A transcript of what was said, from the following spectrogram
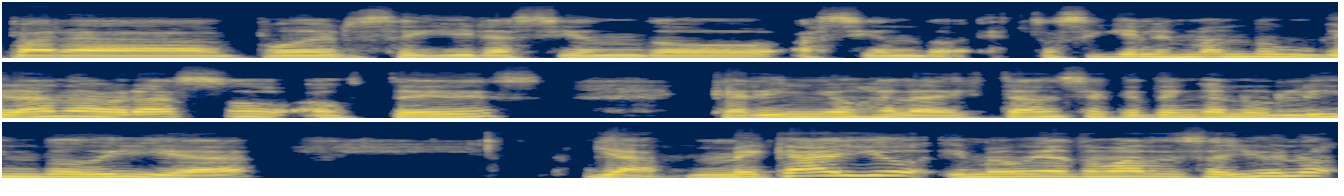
para poder seguir haciendo, haciendo esto. Así que les mando un gran abrazo a ustedes, cariños a la distancia, que tengan un lindo día. Ya, me callo y me voy a tomar desayuno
